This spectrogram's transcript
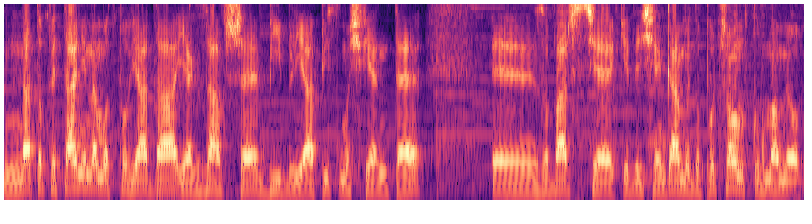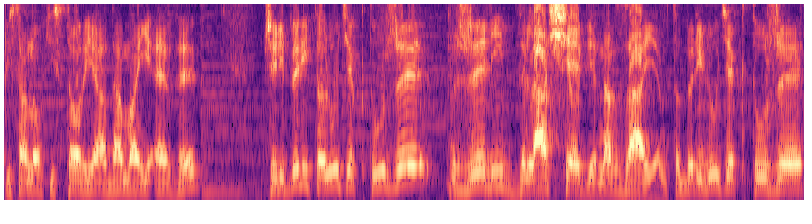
Na to pytanie nam odpowiada, jak zawsze, Biblia, Pismo Święte. E, zobaczcie, kiedy sięgamy do początków, mamy opisaną historię Adama i Ewy. Czyli byli to ludzie, którzy żyli dla siebie nawzajem. To byli ludzie, którzy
